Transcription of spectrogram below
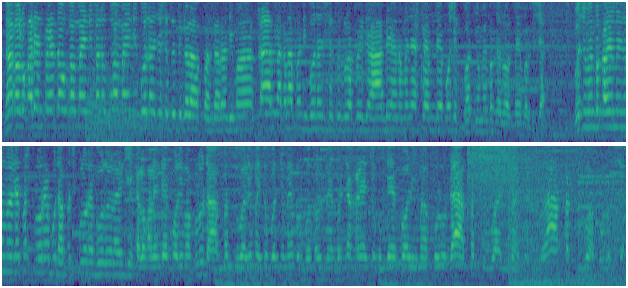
Nah kalau kalian pengen tahu gak main di mana gua main di Bonanza 138 karena di karena kenapa di Bonanza 138 gak ada yang namanya klaim deposit buat new member dan old member guys ya. Buat member kalian minimal depo 10 ribu dapat 10 ribu lagi. Kalau kalian depo 50 dapat 25 itu buat new member buat old membernya kalian cukup depo 50 dapat 25 dapat 20 guys ya.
